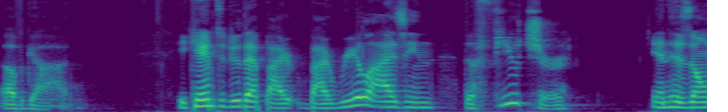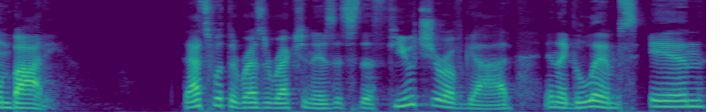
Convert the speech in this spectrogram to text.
of God. He came to do that by, by realizing the future in his own body. That's what the resurrection is. It's the future of God in a glimpse in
